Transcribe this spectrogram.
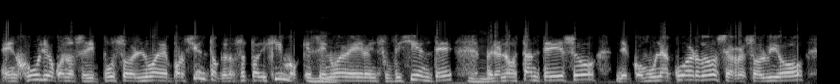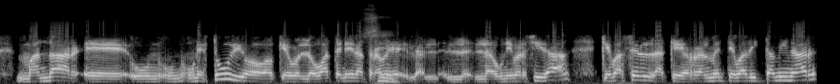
en julio cuando se dispuso el 9%, que nosotros dijimos que ese 9 era insuficiente, pero no obstante eso, de común acuerdo se resolvió mandar eh, un, estudio que lo va a tener a través de la, universidad, que va a ser la que realmente va a dictaminar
